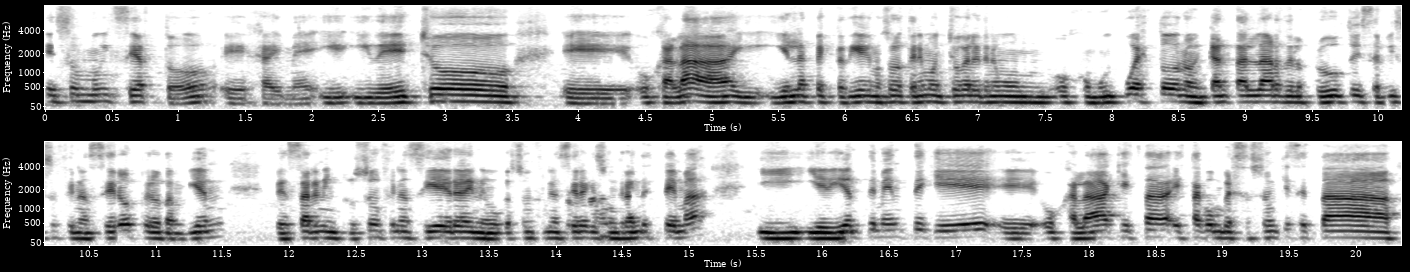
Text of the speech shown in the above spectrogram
eso, es muy cierto, eh, Jaime, y, de hecho, eh, ojalá, y, es la expectativa que nosotros tenemos en le tenemos un ojo muy puesto, nos encanta hablar de los productos y servicios financieros, pero también pensar en inclusión financiera, en educación financiera, que son grandes temas, y, evidentemente que eh, ojalá que esta, esta conversación que se está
